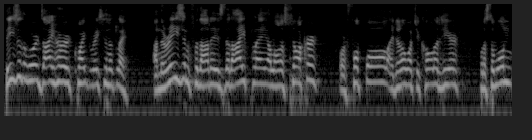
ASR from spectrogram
These are the words I heard quite recently. And the reason for that is that I play a lot of soccer or football. I don't know what you call it here, but it's the one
